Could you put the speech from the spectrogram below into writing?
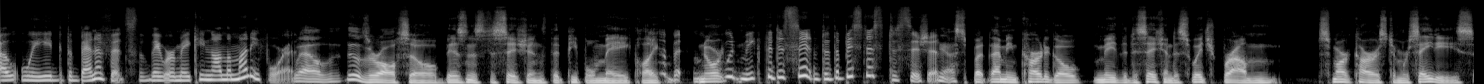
outweighed the benefits that they were making on the money for it. Well, those are also business decisions that people make. Like, Yeah, but who would make the decision, the, business decision? yes, but I mean, Car2Go made the decision to switch from smart cars to Mercedes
